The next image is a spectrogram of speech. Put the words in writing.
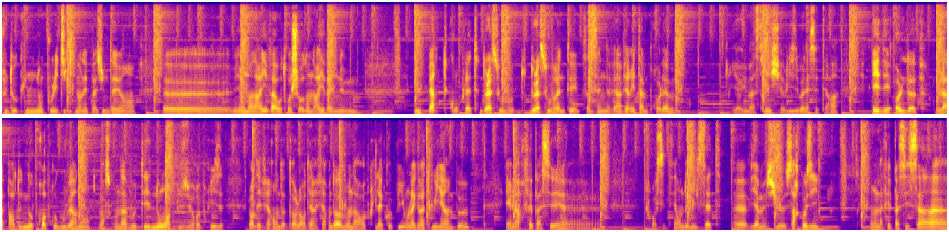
plutôt qu'une union politique, qui n'en est pas une d'ailleurs. Hein. Euh, mais on en arrive à autre chose, on arrive à une, une perte complète de la, de la souveraineté. Ça, c'est un, véritable problème. Il y a eu Maastricht, il y a eu Lisbonne, etc. Et des hold-up de la part de nos propres gouvernants. Lorsqu'on a voté non à plusieurs reprises lors des, lors des référendums, on a repris la copie, on l'a gratouillé un peu, et on l'a refait passer, euh, je crois que c'était en 2007, euh, via M. Sarkozy. On a fait passer ça euh,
